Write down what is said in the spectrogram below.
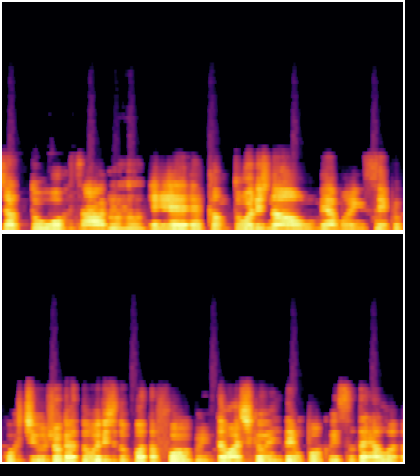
de ator, sabe? Uhum. É, é, cantores, não. Minha mãe sempre curtiu os jogadores do Botafogo, então acho que eu herdei um pouco isso dela.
